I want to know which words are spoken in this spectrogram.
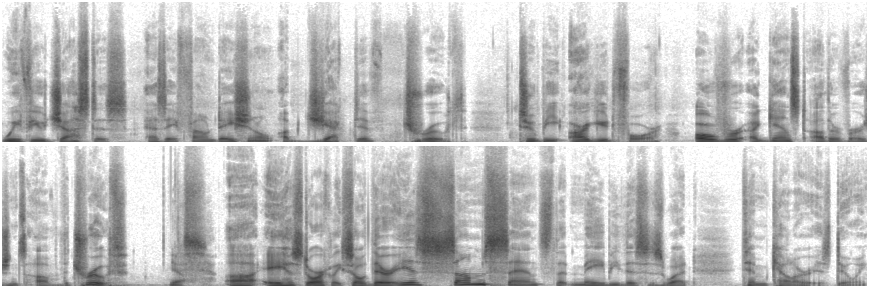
we view justice as a foundational, objective truth to be argued for over against other versions of the truth Yes. uh, ahistorically. So there is some sense that maybe this is what Tim Keller is doing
